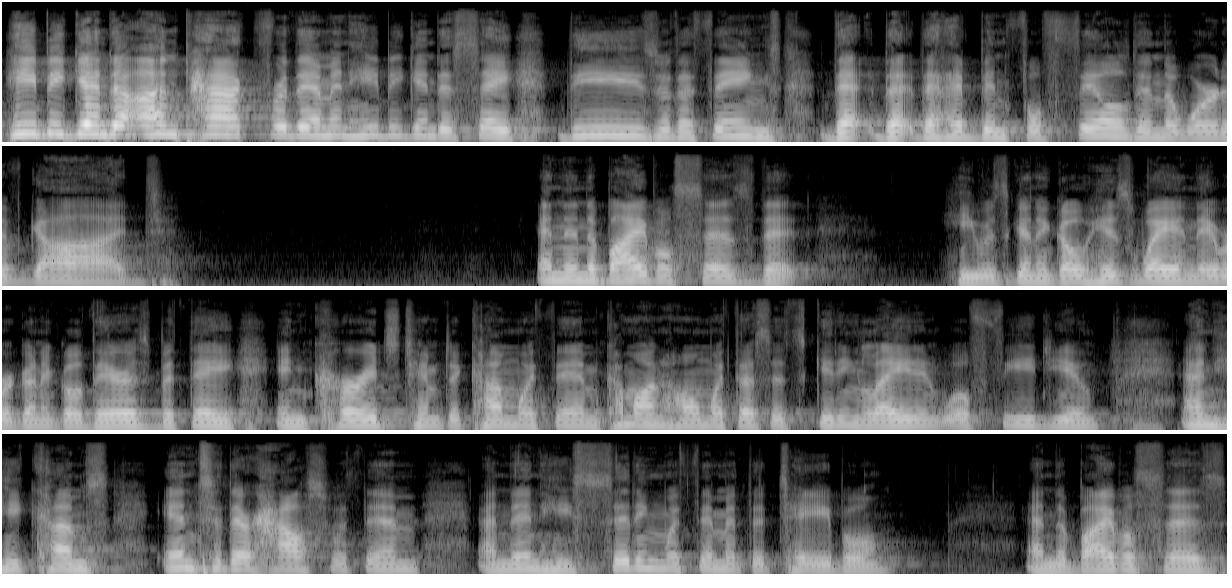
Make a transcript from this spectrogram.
He began to unpack for them and he began to say, These are the things that, that, that have been fulfilled in the Word of God. And then the Bible says that he was going to go his way and they were going to go theirs, but they encouraged him to come with them. Come on home with us. It's getting late and we'll feed you. And he comes into their house with them, and then he's sitting with them at the table. And the Bible says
